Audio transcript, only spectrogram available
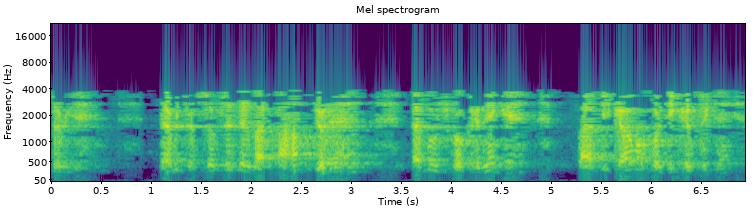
سمجھے ابھی تک سب سے زیادہ کام جو ہے اب اس کو کریں گے، باقی کاموں کو نہیں کر سکیں گے۔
